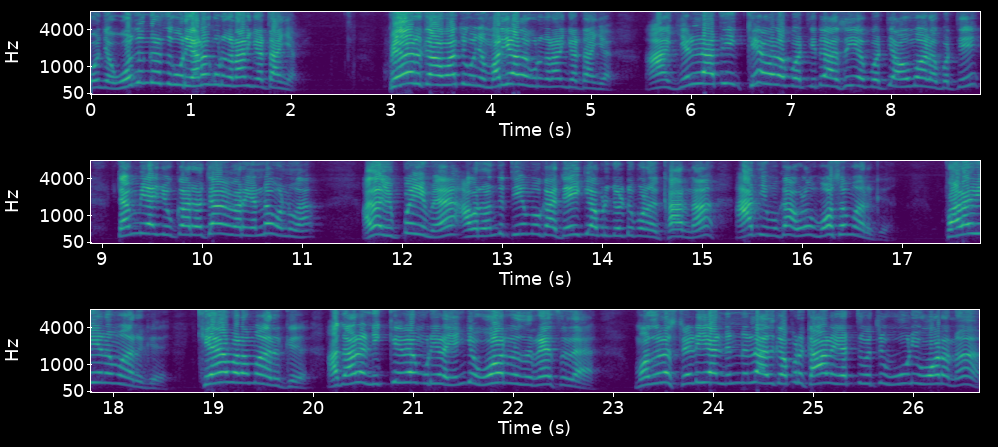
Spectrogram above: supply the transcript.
கொஞ்சம் ஒதுங்கிறதுக்கு ஒரு இடம் கொடுங்களான்னு கேட்டாங்க. பேருக்காவாச்சும் கொஞ்சம் மரியாதை கொடுங்களான்னு கேட்டாங்க. எல்லாத்தையும் கேவலப்படுத்திட்டு அசிங்கப்படுத்தி அவமானப்படுத்தி டம்மியாக்கி உட்கார வச்சா அவன் வேற என்ன பண்ணுவான் அதான் இப்பயுமே அவர் வந்து திமுக ஜெயிக்கும் அப்படின்னு சொல்லிட்டு போன காரணம் அதிமுக அவ்வளோ மோசமாக இருக்குது பலவீனமாக இருக்குது கேவலமாக இருக்குது அதால் நிற்கவே முடியலை. எங்கே ஓடுறது ரேஸில் முதல்ல ஸ்டெடியாக நின்றுல அதுக்கப்புறம் காலை எடுத்து வச்சு ஊனி ஓடணும்.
